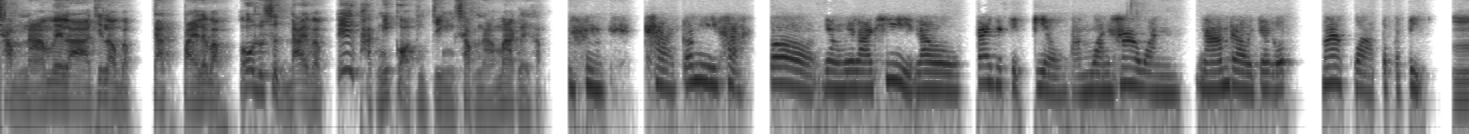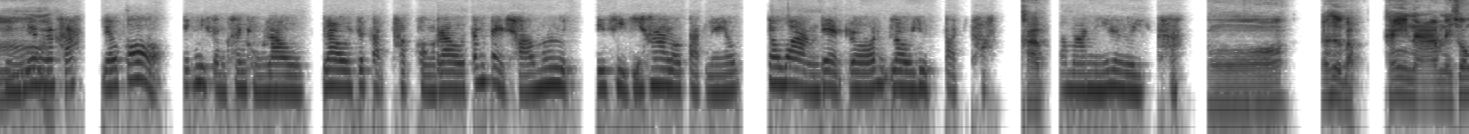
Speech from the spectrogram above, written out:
ฉ่ำน้ำเวลาที่เราแบบกัดไปแล้วแบบ โอ้รู้สึกได้แบบเอ๊ะผักนี้กรอบจริงๆฉ่ำน้ำมากเลยครับ ค่ะก็มีค่ะ ก็อย่างเวลาที่เราใกล้จะเก็บเกี่ยวสามวันห้าวัน น้ำเราจะลดมากกว่าปกติอืหนึ่งเรื่องมนะคะ แล้วก็เทคนิคสำคัญของเรา เราจะตัดผักของเราตั้งแต่เช้ามืดตีสี่ตีห้าเราตัดแล้วสว่างแดดร้อนเราหยุดตัดค่ะ ครับ ประมาณนี้เลยค่ะอ๋อก็คือแบบให้น้ำในช่วง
